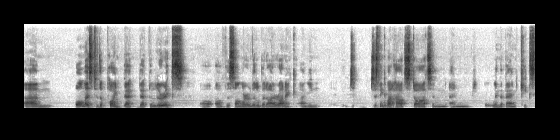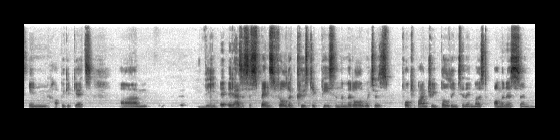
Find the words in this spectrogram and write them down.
um, almost to the point that, that the lyrics of, of, the song are a little bit ironic. I mean, j- just think about how it starts and, and when the band kicks in, how big it gets. Um, the it has a suspense-filled acoustic piece in the middle, which is Porcupine Tree building to their most ominous and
